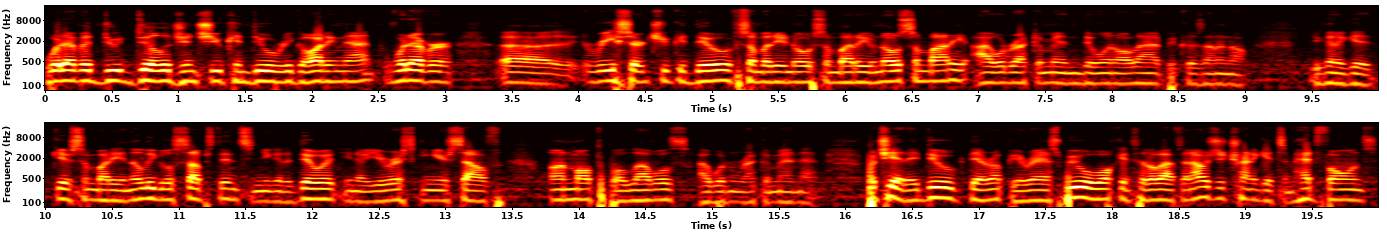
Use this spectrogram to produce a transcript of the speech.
whatever due diligence you can do regarding that, whatever uh, research you could do. If somebody knows somebody who knows somebody, I would recommend doing all that because I don't know you're going to get give somebody an illegal substance and you're going to do it. You know you're risking yourself on multiple levels. I wouldn't recommend that. But yeah they do they're up your ass. We were walking to the left and i was just trying to get some headphones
